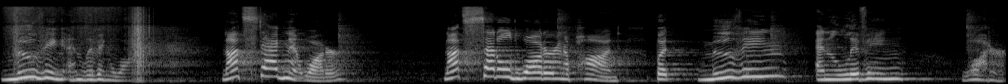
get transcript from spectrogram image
moving and living water. Not stagnant water, not settled water in a pond, but moving and living water.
